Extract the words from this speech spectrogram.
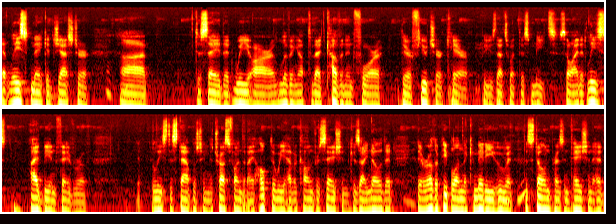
at least make a gesture uh, to say that we are living up to that covenant for their future care, because that's what this meets. So I'd at least, I'd be in favor of at least establishing the trust fund, and I hope that we have a conversation, because I know that there are other people on the committee who, at the Stone presentation, had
